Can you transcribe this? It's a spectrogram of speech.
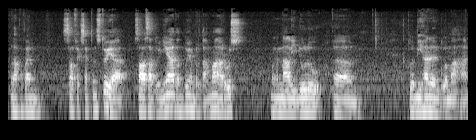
melakukan self acceptance tuh ya salah satunya tentu yang pertama harus mengenali dulu em, kelebihan dan kelemahan.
